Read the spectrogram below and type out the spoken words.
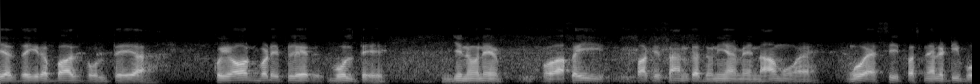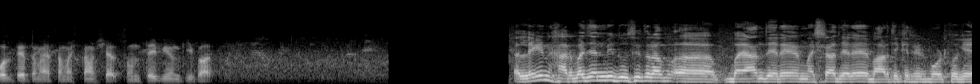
या ज़हीर अब्बास बोलते या कोई और बड़े प्लेयर बोलते। जिन्होंने वाकई पाकिस्तान का दुनिया में नाम हुआ है वो ऐसी पर्सनैलिटी बोलते तो मैं समझता हूँ शायद सुनते भी उनकी बात। लेकिन हरभजन भी दूसरी तरफ़ बयान दे रहे हैं मशरा दे रहे हैं भारतीय क्रिकेट बोर्ड को कि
